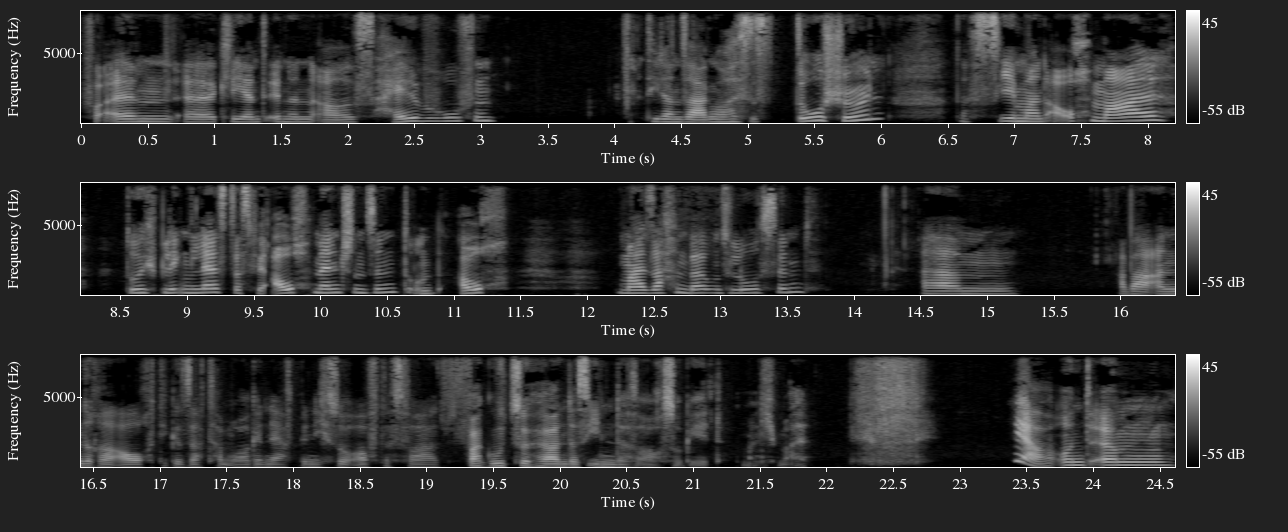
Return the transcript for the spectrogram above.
Vor allem äh, KlientInnen aus Heilberufen, die dann sagen, oh, es ist so schön dass jemand auch mal durchblicken lässt, dass wir auch Menschen sind und auch mal Sachen bei uns los sind. Ähm, aber andere auch, die gesagt haben, oh, genervt bin ich so oft. Das war, war gut zu hören, dass ihnen das auch so geht, manchmal. Ja, und ähm,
